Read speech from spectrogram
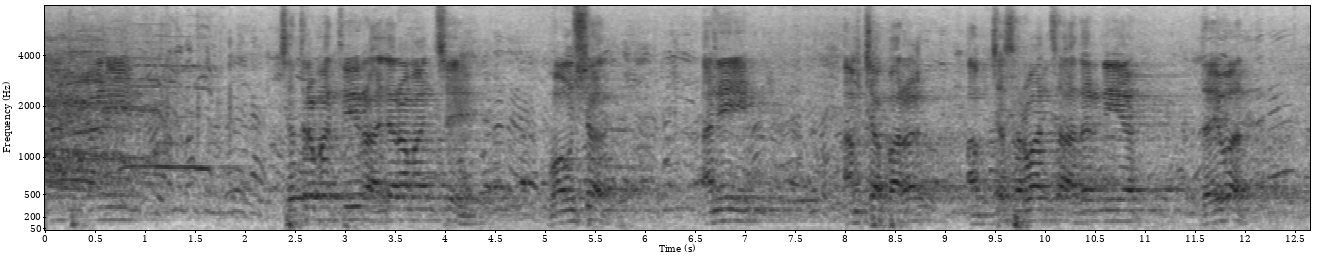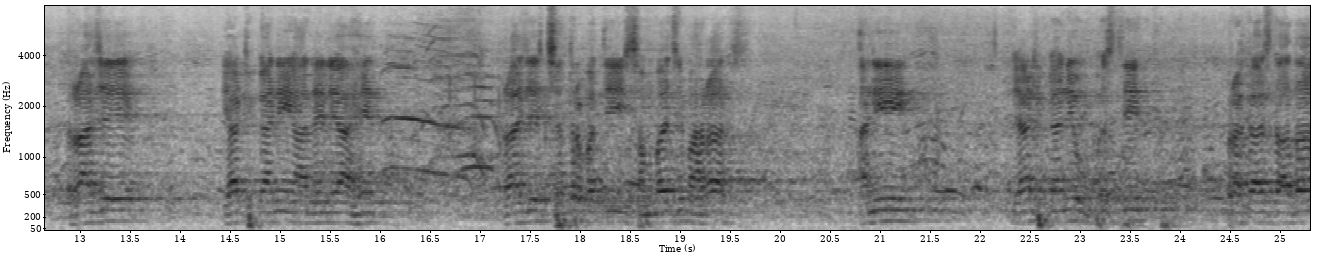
या ठिकाणी छत्रपती राजारामांचे वंशज आणि आमच्या पार आमच्या सर्वांचं आदरणीय दैवत राजे या ठिकाणी आलेले आहेत. राजे छत्रपती संभाजी महाराज आणि या ठिकाणी उपस्थित प्रकाश दादा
